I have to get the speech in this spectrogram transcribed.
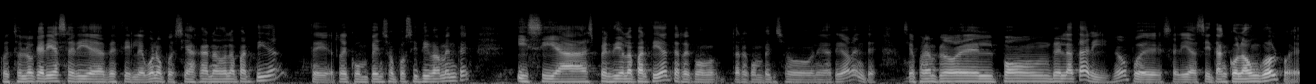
pues tú lo que harías sería decirle, bueno, pues si has ganado la partida, te recompenso positivamente, y si has perdido la partida, te, reco- te recompenso negativamente. Si es, por ejemplo, el Pong del Atari, ¿no? Pues sería, si te han colado un gol, pues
